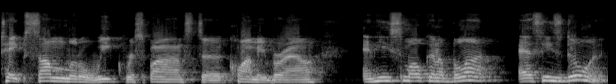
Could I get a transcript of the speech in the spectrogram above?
taped some little weak response to Kwame Brown, and he's smoking a blunt as he's doing it.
